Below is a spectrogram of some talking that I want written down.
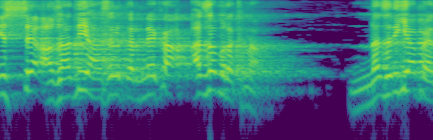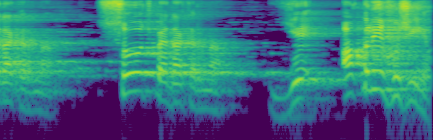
اس سے آزادی حاصل کرنے کا عزم رکھنا، نظریہ پیدا کرنا، سوچ پیدا کرنا، یہ عقلی خوشی ہے۔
